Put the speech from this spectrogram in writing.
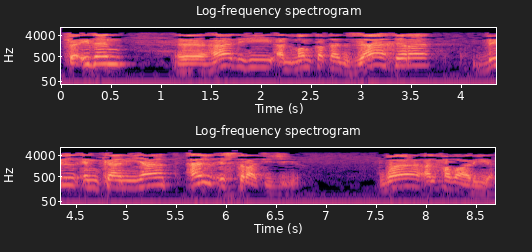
فإذا هذه المنطقة زاخرة بالإمكانيات الاستراتيجية والحضارية.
